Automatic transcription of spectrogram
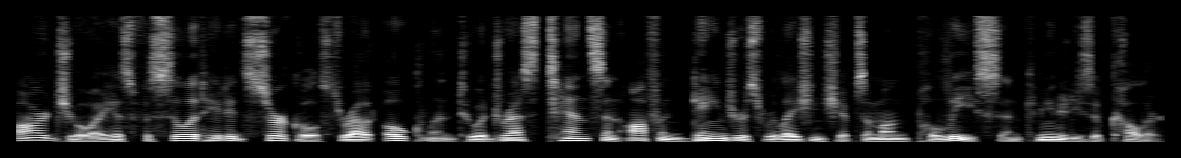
healthy. joy has facilitated circles throughout Oakland to address tense and often dangerous relationships among police and communities of color.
